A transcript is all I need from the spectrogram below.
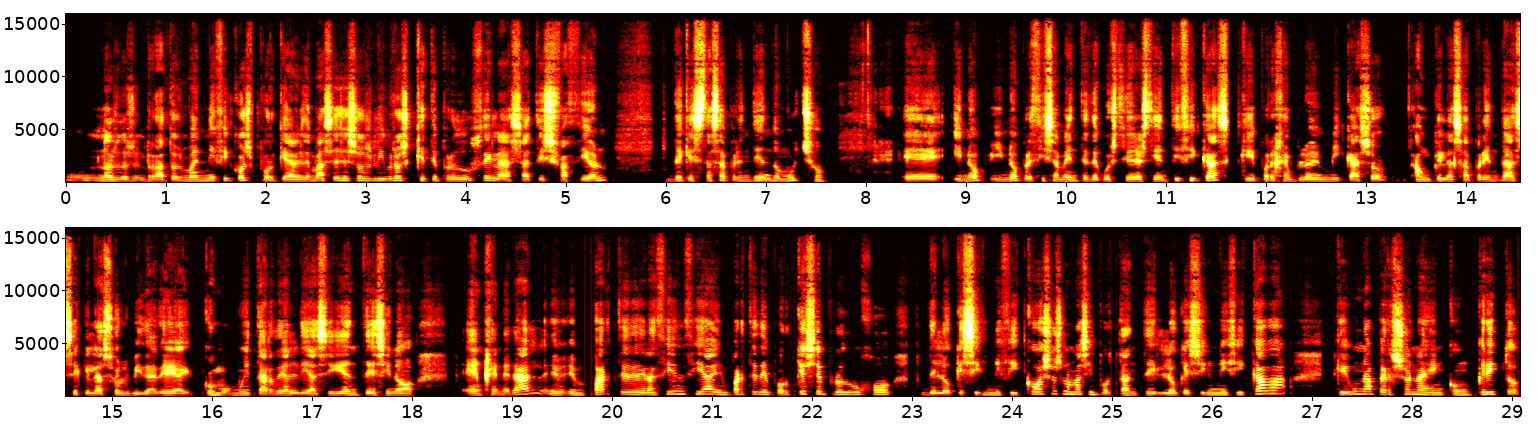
unos ratos magníficos porque además es esos libros que te produce la satisfacción de que estás aprendiendo mucho. Eh, y, no, y no precisamente de cuestiones científicas que, por ejemplo, en mi caso, aunque las aprenda, sé que las olvidaré como muy tarde al día siguiente, sino en general, en parte de la ciencia, en parte de por qué se produjo, de lo que significó, eso es lo más importante, lo que significaba que una persona en concreto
